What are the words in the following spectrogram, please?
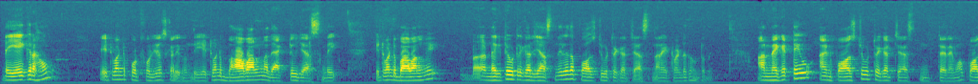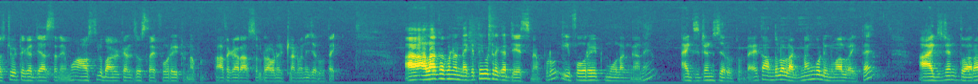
అంటే ఏ గ్రహం ఎటువంటి పోర్ట్ఫోలియోస్ కలిగి ఉంది? ఎటువంటి భావాలను అది యాక్టివ్ చేస్తుంది? ఎటువంటి భావాలని నెగిటివ్ ట్రిగర్ చేస్తుంది లేదా పాజిటివ్ ట్రిగర్ చేస్తుంది అనేటువంటిది ఉంటుంది. ఆ నెగటివ్ అండ్ పాజిటివ్ ట్రిగర్ చేస్తుంటేనేమో పాజిటివ్ ట్రిగర్ చేస్తేనేమో ఆస్తులు బాగా కలిసి వస్తాయి ఫోర్ ఎయిట్ ఉన్నప్పుడు. తాతగారు ఆస్తులు రావడం ఇట్లాంటివన్నీ జరుగుతాయి. అలా కాకుండా నెగటివ్ ట్రిగర్ చేసినప్పుడు ఈ ఫోర్ ఎయిట్ మూలంగానే యాక్సిడెంట్స్ జరుగుతుంటాయి. అయితే అందులో లగ్నం కూడా ఇన్వాల్వ్ అయితే ఆ యాక్సిడెంట్ ద్వారా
